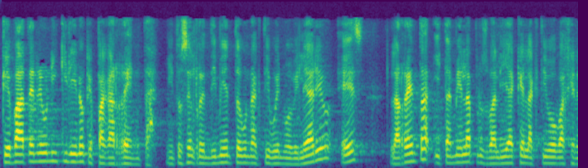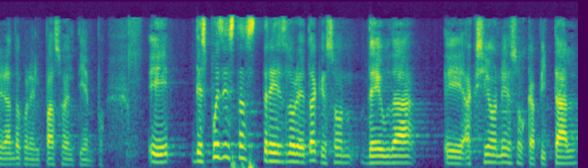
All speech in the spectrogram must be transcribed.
que va a tener un inquilino que paga renta. Y entonces el rendimiento de un activo inmobiliario es la renta y también la plusvalía que el activo va generando con el paso del tiempo. Eh, después de estas tres, Loreta, que son deuda, eh, acciones o capital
